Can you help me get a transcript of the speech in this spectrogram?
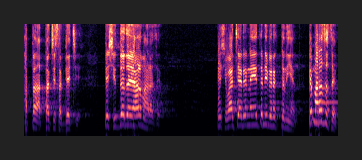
आत्ता आत्ताचे सध्याचे ते सिद्ध दयाळ महाराज आहेत. ते शिवाचार्य नाही आहेत आणि विरक्त नाही आहेत. ते महाराजच आहेत.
